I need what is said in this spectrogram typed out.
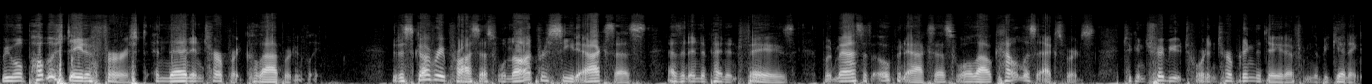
We will publish data first and then interpret collaboratively. The discovery process will not precede access as an independent phase, but massive open access will allow countless experts to contribute toward interpreting the data from the beginning.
